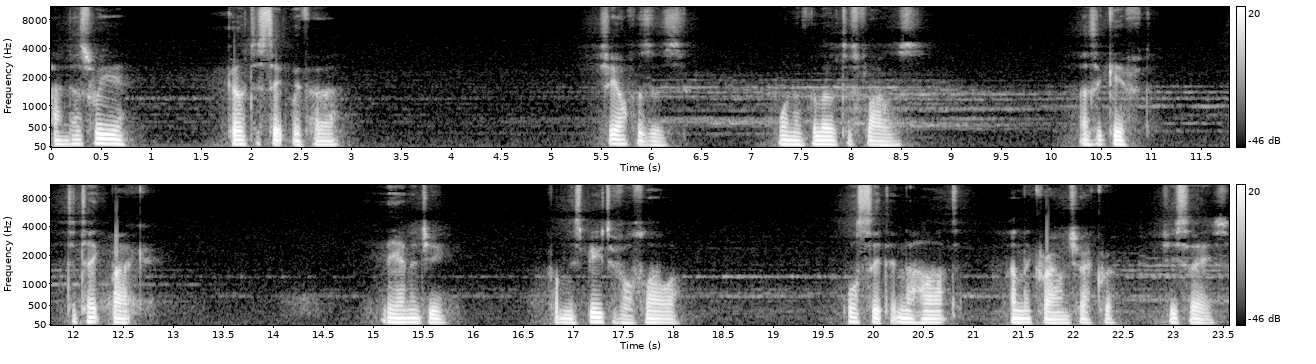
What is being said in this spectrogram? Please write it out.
And as we go to sit with her, she offers us one of the lotus flowers as a gift to take back the energy from this beautiful flower will sit in the heart and the crown chakra, she says.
